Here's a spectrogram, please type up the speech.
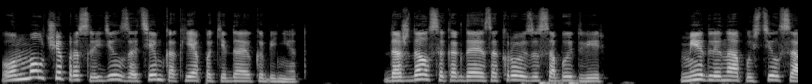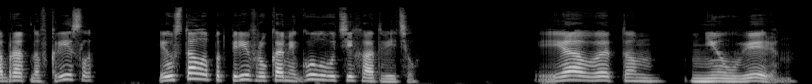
Он молча проследил за тем, как я покидаю кабинет. дождался, когда я закрою за собой дверь, медленно опустился обратно в кресло и, устало подперев руками голову, тихо ответил. «Я в этом не уверен».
